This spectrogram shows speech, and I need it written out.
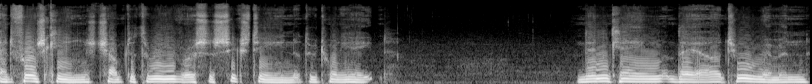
At 1 Kings chapter 3 verses 16 through 28. Then came there two women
